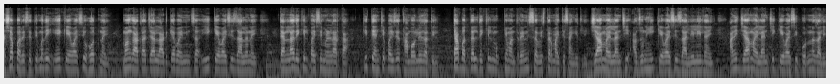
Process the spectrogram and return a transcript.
अशा परिस्थितीमध्ये ए के वाय सी होत नाही. मग आता ज्या लाडक्या बहिणींचं ई के वाय सी झालं नाही त्यांना देखील पैसे मिळणार का? की त्यांचे पैसे थांबवले जातील? त्याबद्दल देखील मुख्यमंत्र्यांनी सविस्तर माहिती सांगितली. ज्या महिलांची अजूनही केवायसी झालेली नाही आणि ज्या महिलांची के वाय सी पूर्ण झाली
